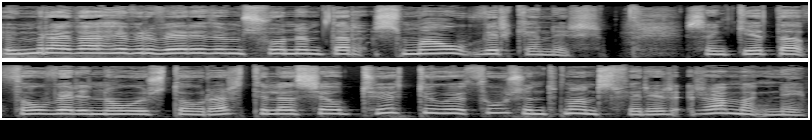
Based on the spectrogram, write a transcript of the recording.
Umræða hefur verið um svonemdar smá virkjanir sem geta þó verið nógu stórar til að sjá 20.000 manns fyrir ramagni.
